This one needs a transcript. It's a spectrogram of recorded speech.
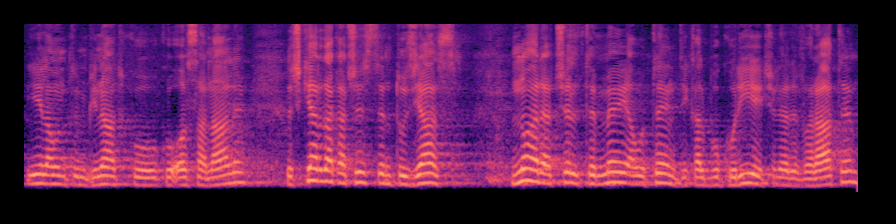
ei l-au întâmpinat cu, cu osanale. Deci chiar dacă acest entuziasm nu are acel temei autentic al bucuriei cele adevărate,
